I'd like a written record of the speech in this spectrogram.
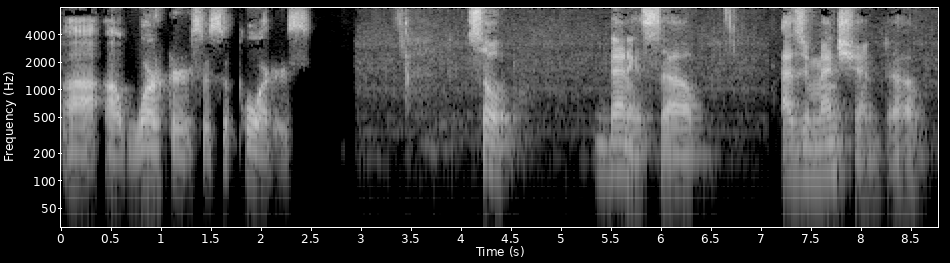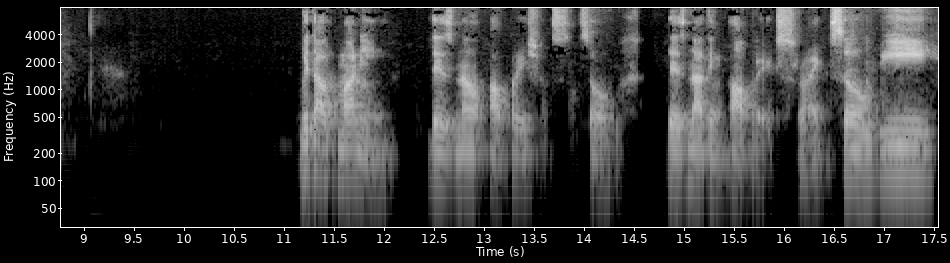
uh, uh, workers or supporters? So, Dennis, uh, as you mentioned, uh, without money, there's no operations. So there's nothing operates, right? So we,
